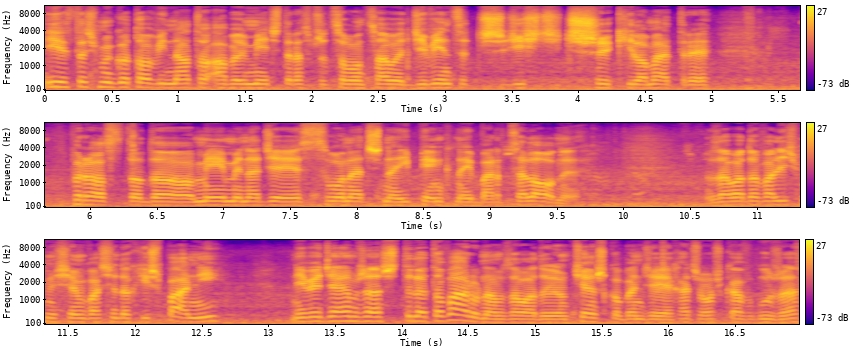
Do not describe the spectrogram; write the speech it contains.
I jesteśmy gotowi na to, aby mieć teraz przed sobą całe 933 km prosto do, miejmy nadzieję, słonecznej i pięknej Barcelony. Załadowaliśmy się właśnie do Hiszpanii. Nie wiedziałem, że aż tyle towaru nam załadują. Ciężko będzie jechać, ośka w górze.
